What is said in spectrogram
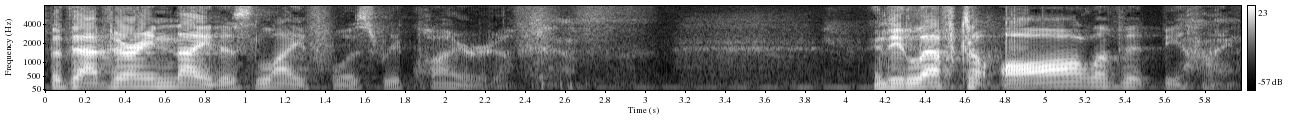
But that very night, his life was required of him. And he left all of it behind.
